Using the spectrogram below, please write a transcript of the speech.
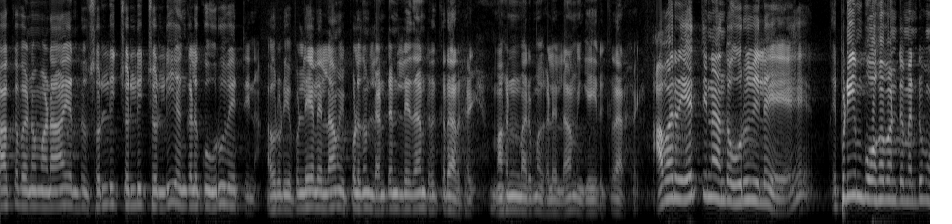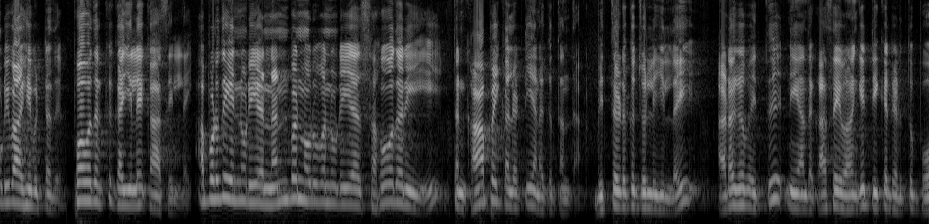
பார்க்க வேணுமடா என்று சொல்லி சொல்லி சொல்லி எங்களுக்கு உருவேற்றினார். அவருடைய பிள்ளைகள் எல்லாம் இப்பொழுதும் லண்டனிலே தான் இருக்கிறார்கள். மகன் மருமகள் எல்லாம் இங்கே இருக்கிறார்கள். அவர் ஏற்றின அந்த உருவிலே எப்படியும் போக வேண்டும் என்று முடிவாகிவிட்டது. போவதற்கு கையிலே காசு இல்லை அப்பொழுது என்னுடைய நண்பன் ஒருவனுடைய சகோதரி தன் காப்பை கலட்டி எனக்கு தந்தார். வித்தெடுக்க சொல்லி இல்லை. அடகு வைத்து நீ அந்த காசை வாங்கி டிக்கெட் எடுத்து போ.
